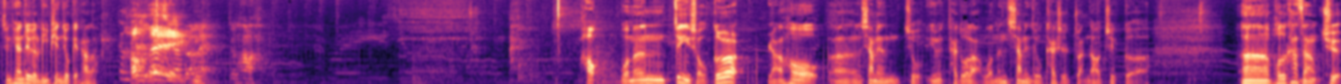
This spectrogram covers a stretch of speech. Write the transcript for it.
今天这个礼品就给他了。好嘞，得嘞，就他了。好，我们进一首歌，然后呃，下面就因为太多了，我们下面就开始转到这个呃 Podcast 上去，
